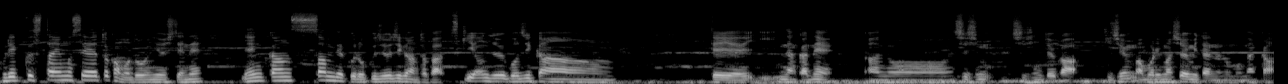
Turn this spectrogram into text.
フレックスタイム制とかも導入してね、年間360時間とか月45時間って、なんかね、あのー、指針、指針というか、基準守りましょうみたいなのもなんか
